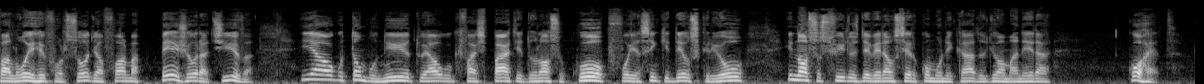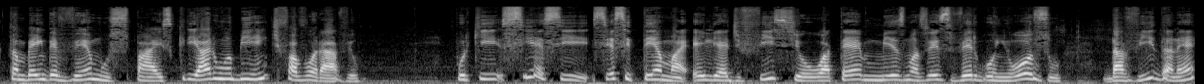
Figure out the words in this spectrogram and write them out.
falou e reforçou, de uma forma pejorativa. E é algo tão bonito, é algo que faz parte do nosso corpo, foi assim que Deus criou e nossos filhos deverão ser comunicados de uma maneira correta. Também devemos, pais, criar um ambiente favorável. Porque se esse, se esse tema ele é difícil ou até mesmo às vezes vergonhoso da vida, né?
